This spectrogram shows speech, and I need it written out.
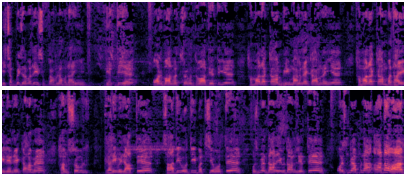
ये छब्बीस जनवरी शुभकामना बधाई देती है और बाल बच्चों को दुआ देती है। हमारा काम भीख मांगने काम नहीं है, हमारा काम बधाई लेने काम है। हम शुभ घरी में जाते हैं, शादी होती, बच्चे होते हैं, उसमें दान योगदान लेते हैं और इसमें अपना आधा भाग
